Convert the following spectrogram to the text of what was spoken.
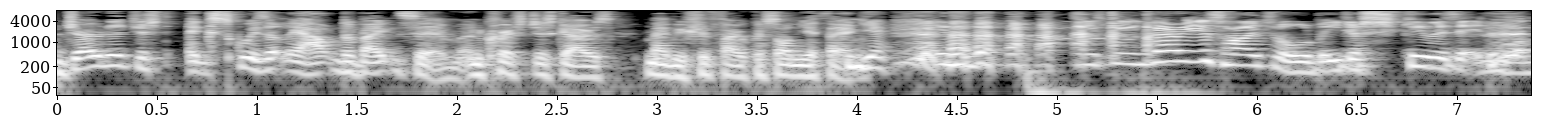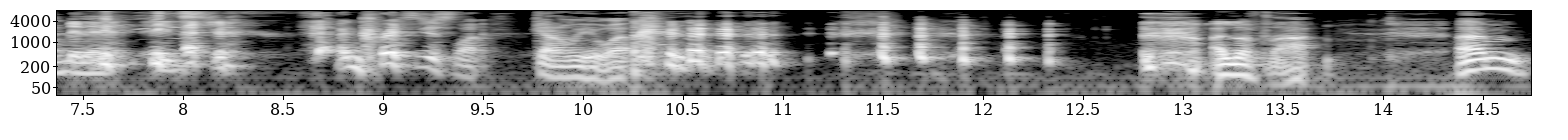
Jonah just exquisitely outdebates him, and Chris just goes, "Maybe you should focus on your thing." Yeah, in, he's being very entitled, but he just skewers it in one minute. It's just, and Chris is just like, "Get on with your work." I love that. Um,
